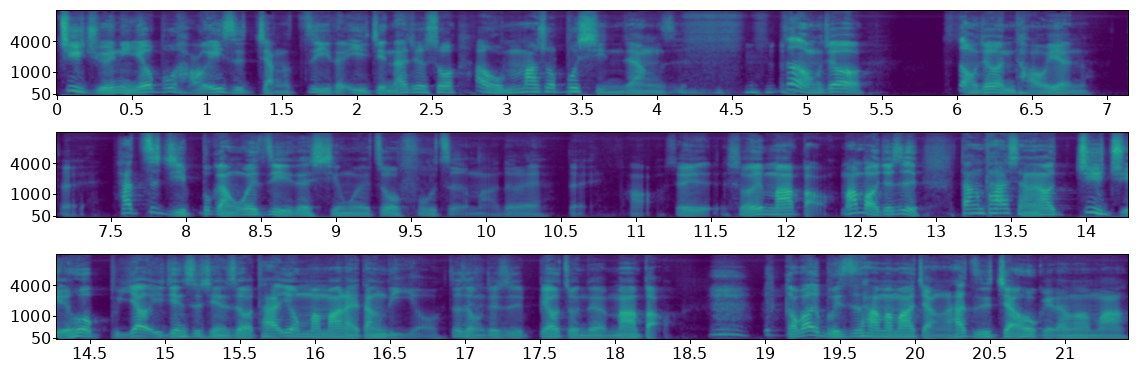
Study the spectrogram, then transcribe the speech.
拒绝你，又不好意思讲自己的意见，他就说啊，我妈妈说不行这样子，这种就这种就很讨厌了。对，他自己不敢为自己的行为做负责嘛，对不对？对。好，所以所谓妈宝，妈宝就是当他想要拒绝或不要一件事情的时候，他用妈妈来当理由，这种就是标准的妈宝。搞不好也不是他妈妈讲的，他只是嫁祸给他妈妈。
